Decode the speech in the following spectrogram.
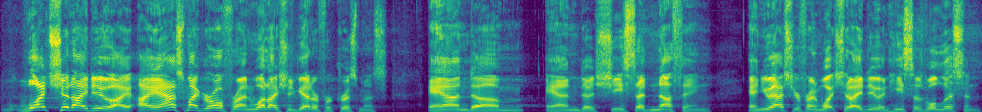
what should I do? I, I asked my girlfriend what I should get her for Christmas, and, um, and uh, she said nothing. And you ask your friend, what should I do? And he says, well, listen,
